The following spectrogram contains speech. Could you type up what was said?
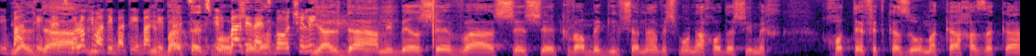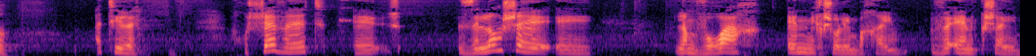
איבדתי את האצבעות, לא כמעט איבדתי, איבדתי את האצבעות שלי. ילדה מבאר שבע, שכבר בגיל שנה ושמונה חודשים חוטפת כזו מכה חזקה. תראה, חושבת, אה, זה לא שלמבורך אין מכשולים בחיים ואין קשיים.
